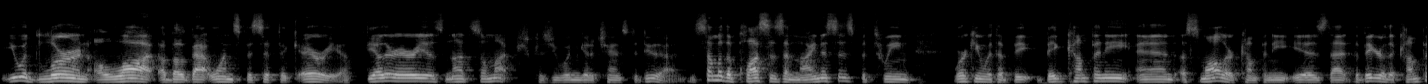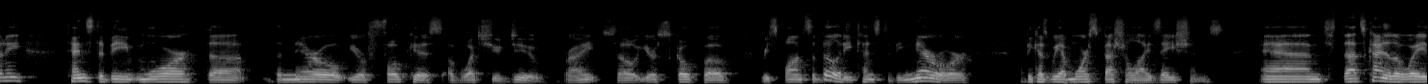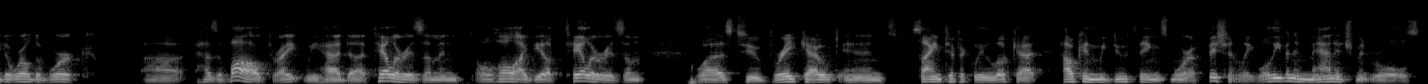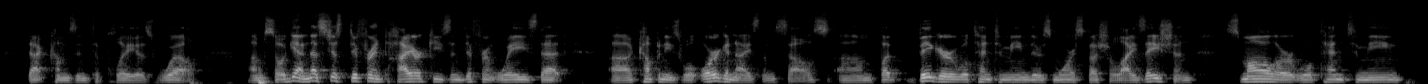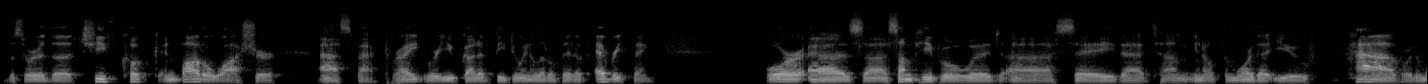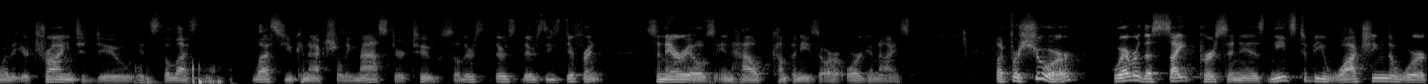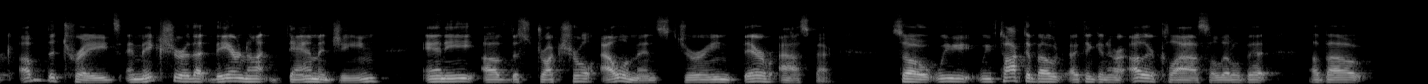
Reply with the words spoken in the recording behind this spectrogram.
you would learn a lot about that one specific area. The other areas, not so much, because you wouldn't get a chance to do that. Some of the pluses and minuses between working with a big, big company and a smaller company is that the bigger the company tends to be more the, the narrow your focus of what you do, right? So your scope of responsibility tends to be narrower because we have more specializations. And that's kind of the way the world of work uh, has evolved, right? We had uh, Taylorism, and the whole idea of Taylorism was to break out and scientifically look at how can we do things more efficiently. Well, even in management roles, that comes into play as well. Um, so again, that's just different hierarchies and different ways that uh, companies will organize themselves. Um, but bigger will tend to mean there's more specialization. Smaller will tend to mean the sort of the chief cook and bottle washer aspect, right? Where you've got to be doing a little bit of everything. Or as uh, some people would uh, say that, um, you know, the more that you have or the more that you're trying to do, it's the less less you can actually master too. So there's there's there's these different scenarios in how companies are organized. But for sure, whoever the site person is needs to be watching the work of the trades and make sure that they are not damaging any of the structural elements during their aspect. So we we've talked about I think in our other class a little bit about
